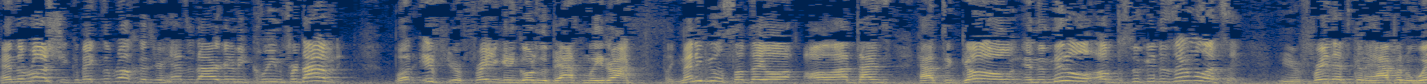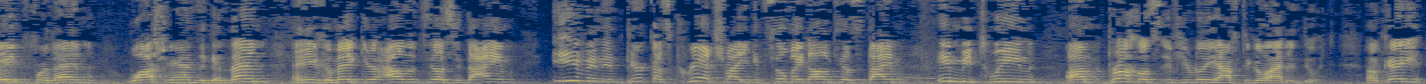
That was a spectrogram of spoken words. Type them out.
and the rosh, you can make the rush because your hands and are going to be clean for davening. But if you're afraid you're going to go to the bathroom later on, like many people sometimes a lot of times have to go in the middle of Pesukei Dezimra, let's say. You're afraid that's going to happen, wait for then, wash your hands again then, and you can make your Al Natilas Yadayim, even in Birkas Kriyat Shema, you can still make Al Natilas Yadayim in between, um, brachos if you really have to go ahead and do it. Okay?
